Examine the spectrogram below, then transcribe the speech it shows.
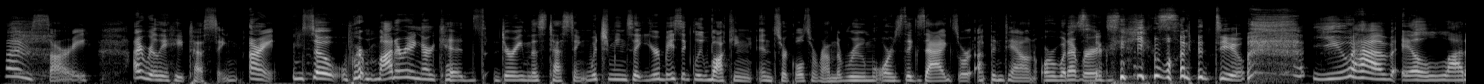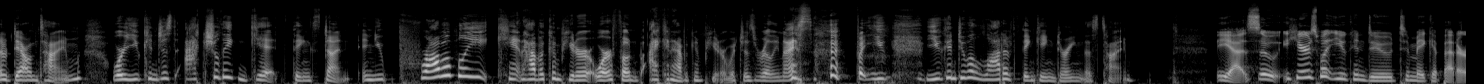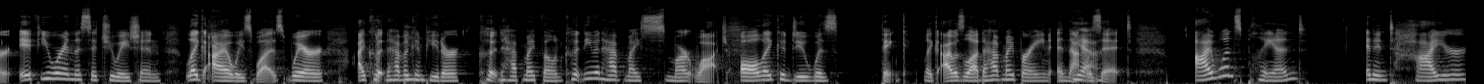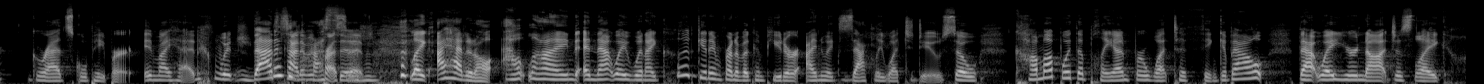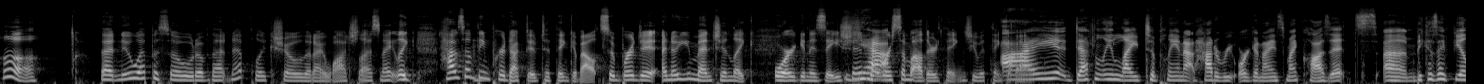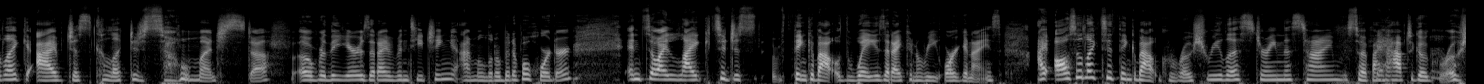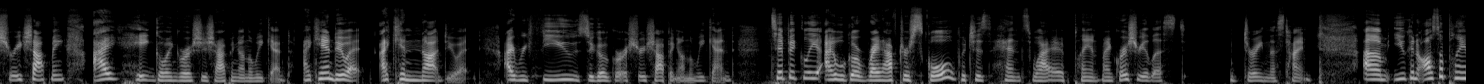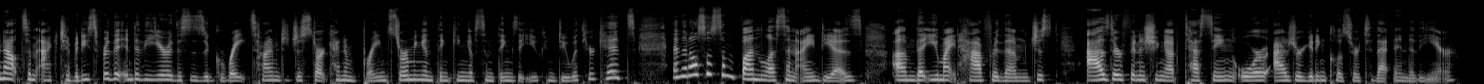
I'm sorry. I really hate testing. All right. So we're monitoring our kids during this testing, which means that you're basically walking in circles around the room or zigzags or up and down or whatever you want to do. You have a lot of downtime where you can just actually get things done. And you probably can't have a computer or a phone, but I can have a computer, which is really nice. but you you can do a lot of thinking during this time. Yeah, so here's what you can do to make it better. If you were in the situation like I always was, where I couldn't have a computer, couldn't have my phone, couldn't even have my smartwatch, all I could do was think. Like I was allowed to have my brain, and that yeah. was it. I once planned an entire grad school paper in my head, which that is kind impressive. of impressive. like I had it all outlined, and that way, when I could get in front of a computer, I knew exactly what to do. So come up with a plan for what to think about. That way, you're not just like, huh that new episode of that Netflix show that I watched last night. Like, have something mm. productive to think about. So, Bridget, I know you mentioned like organization. Yeah. What were some other things you would think about? I definitely like to plan out how to reorganize my closets um, because I feel like I've just collected so much stuff over the years that I've been teaching. I'm a little bit of a hoarder. And so I like to just think about ways that I can reorganize. I also like to think about grocery lists during this time. So, if yeah. I have to go grocery shopping, I hate going grocery shopping on the weekend. I can't do it. I cannot do it. I refuse to go grocery shopping on the weekend. Typically, I will go right after school, which is hence why I plan my grocery list during this time. Um, you can also plan out some activities for the end of the year. This is a great time to just start kind of brainstorming and thinking of some things that you can do with your kids. And then also some fun lesson ideas um, that you might have for them just as they're finishing up testing or as you're getting closer to that end of the year.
